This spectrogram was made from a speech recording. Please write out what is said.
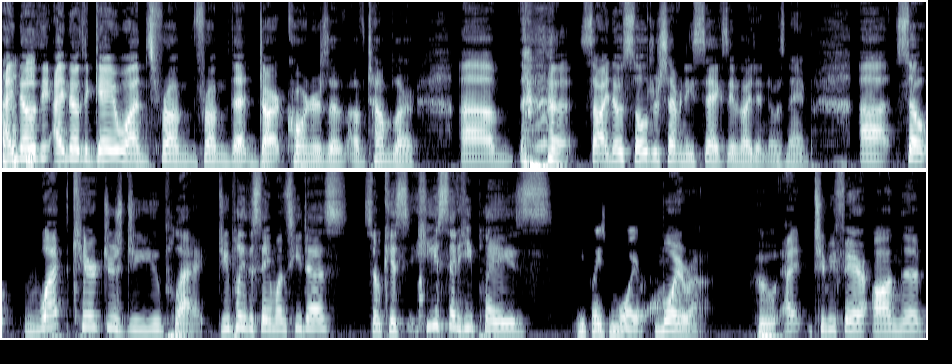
I know the I know the gay ones from from the dark corners of of Tumblr. Um, so I know Soldier seventy six, even though I didn't know his name. Uh, so what characters do you play? Do you play the same ones he does? So because he said he plays he plays Moira. Moira, who, uh, to be fair, on the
